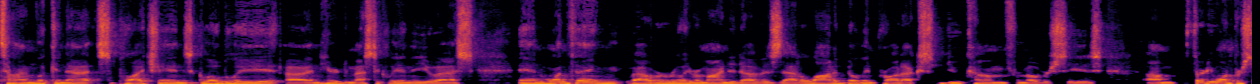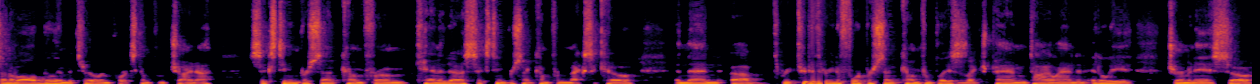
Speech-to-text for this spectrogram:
time looking at supply chains globally uh, and here domestically in the US. And one thing uh, we're really reminded of is that a lot of building products do come from overseas. Um, 31% of all building material imports come from China. 16% come from Canada, 16% come from Mexico, and then uh, three, two to three to four percent come from places like Japan and Thailand and Italy, Germany. So,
